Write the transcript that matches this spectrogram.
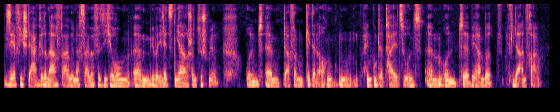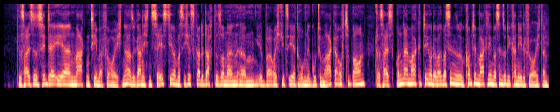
sehr viel stärkere Nachfrage nach Cyberversicherungen ähm, über die letzten Jahre schon zu spüren. Und ähm, davon geht dann auch ein, ein, ein guter Teil zu uns. Ähm, und äh, wir haben dort viele Anfragen. Das heißt, es ist hinterher eher ein Markenthema für euch, ne? Also gar nicht ein Sales-Thema, was ich jetzt gerade dachte, sondern ähm, bei euch geht es eher darum, eine gute Marke aufzubauen. Das heißt, Online-Marketing oder was sind so Content-Marketing, was sind so die Kanäle für euch dann?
